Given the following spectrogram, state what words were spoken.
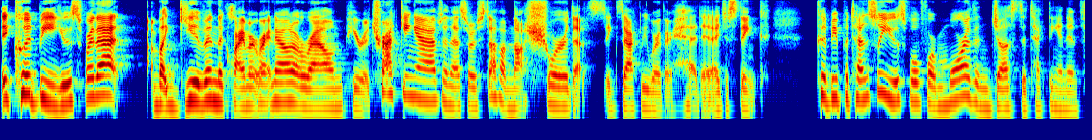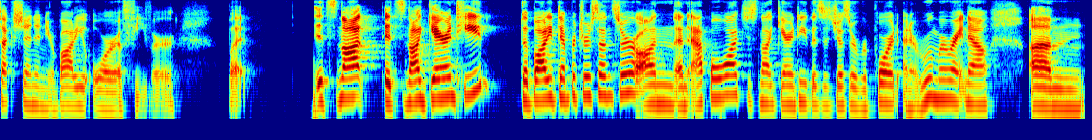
it could be used for that. But given the climate right now around period tracking apps and that sort of stuff, I'm not sure that's exactly where they're headed. I just think could be potentially useful for more than just detecting an infection in your body or a fever. But it's not it's not guaranteed the body temperature sensor on an Apple Watch. It's not guaranteed. This is just a report and a rumor right now. Um,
